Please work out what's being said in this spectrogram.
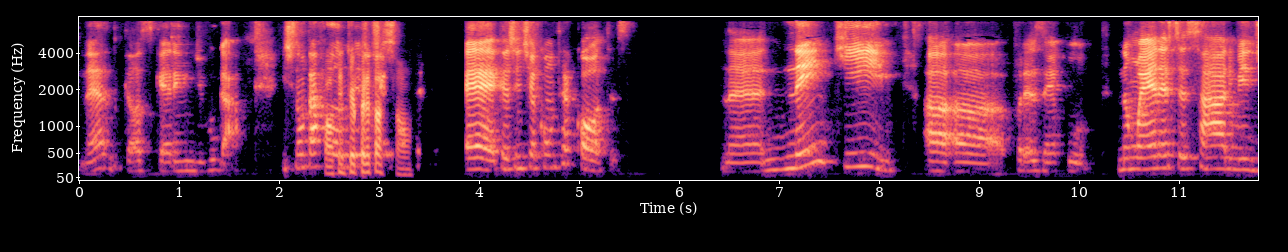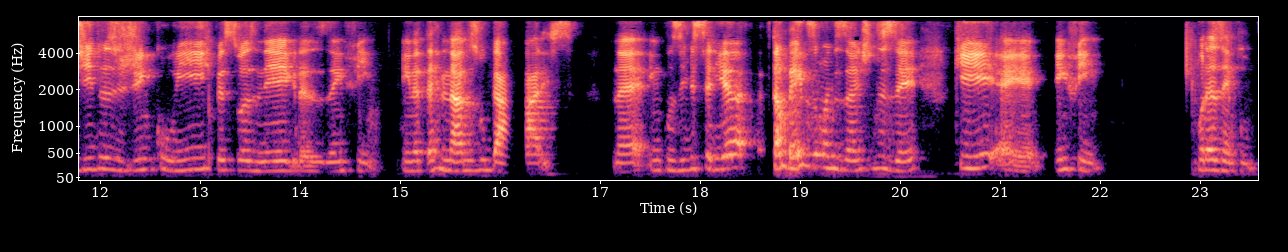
né? Do que elas querem divulgar. A gente não está Falta falando que a gente interpretação. é, que a gente é contra cotas. Né? Nem que, ah, ah, por exemplo, não é necessário medidas de incluir pessoas negras, enfim, em determinados lugares. Né? Inclusive, seria também desumanizante dizer que, é, enfim, por exemplo,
